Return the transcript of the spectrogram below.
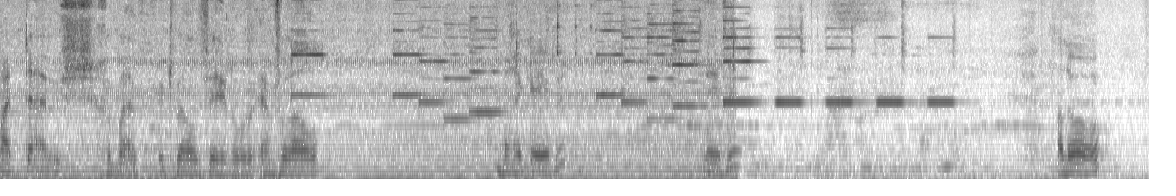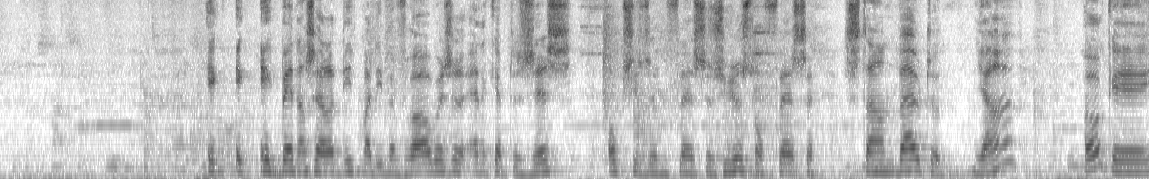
Maar thuis gebruik ik het wel veel hoor. En vooral... Mag ik even? Even? Hallo? Ik, ik, ik ben dan zelf niet, maar die mevrouw is er. En ik heb de zes oxygenflessen, zuurstofflessen staan buiten. Ja? Oké.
